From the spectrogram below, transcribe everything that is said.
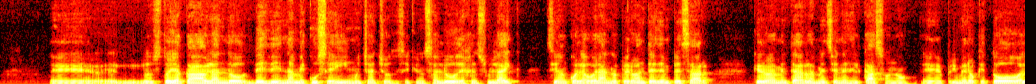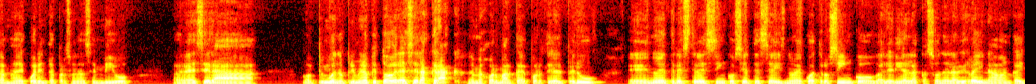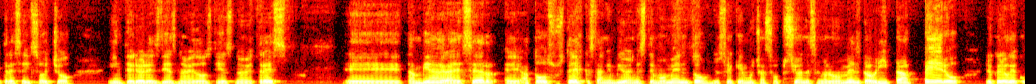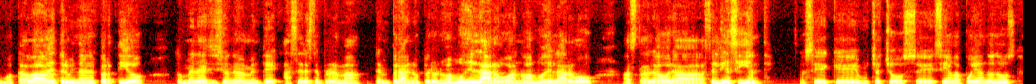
Eh, los estoy acá hablando desde Namekusei, muchachos, así que un saludo, dejen su like, sigan colaborando, pero antes de empezar, quiero obviamente dar las menciones del caso, ¿no? Eh, primero que todo, a las más de 40 personas en vivo, agradecer a, bueno, primero que todo agradecer a Crack, la mejor marca deportiva del Perú, 933-576-945, Galería La Casona de la Virreina, Bancay 368, Interiores 1092-1093. Eh, también agradecer eh, a todos ustedes que están en vivo en este momento. Yo sé que hay muchas opciones en el momento ahorita, pero yo creo que como acababa de terminar el partido, tomé la decisión de obviamente hacer este programa temprano, pero nos vamos de largo, ¿ah? nos vamos de largo hasta la hora, hasta el día siguiente. Así que muchachos, eh, sigan apoyándonos.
